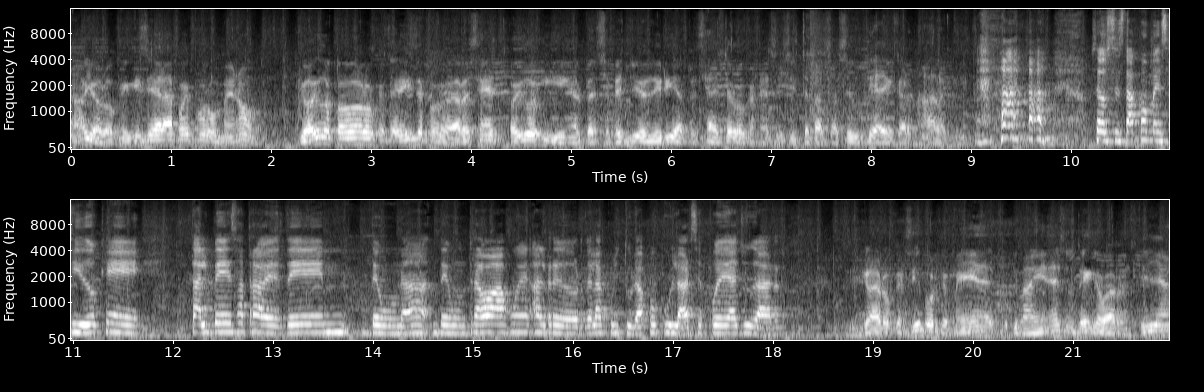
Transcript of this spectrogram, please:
No, yo lo que quisiera, pues, por lo menos, yo oigo todo lo que se dice, pero a veces oigo y en el pensamiento yo diría, pues, esa gente lo que necesita es pasarse un día de carnaval aquí. o sea, usted está convencido que tal vez a través de, de, una, de un trabajo alrededor de la cultura popular se puede ayudar. Claro que sí, porque imagínese usted que Barranquilla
